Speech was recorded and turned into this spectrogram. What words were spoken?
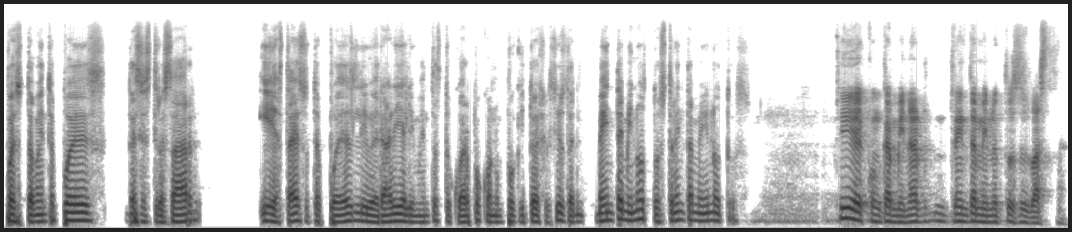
pues también te puedes desestresar y hasta eso, te puedes liberar y alimentas tu cuerpo con un poquito de ejercicio, 20 minutos, 30 minutos. Sí, con caminar 30 minutos es basta.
